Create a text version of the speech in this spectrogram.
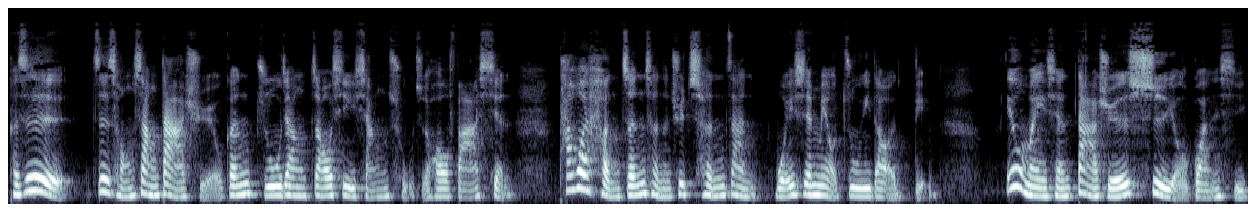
可是。自从上大学，我跟猪这样朝夕相处之后，发现他会很真诚的去称赞我一些没有注意到的点。因为我们以前大学室友关系，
